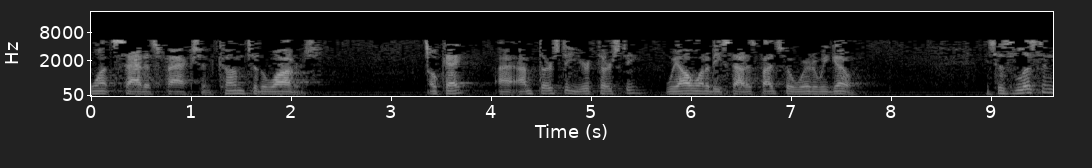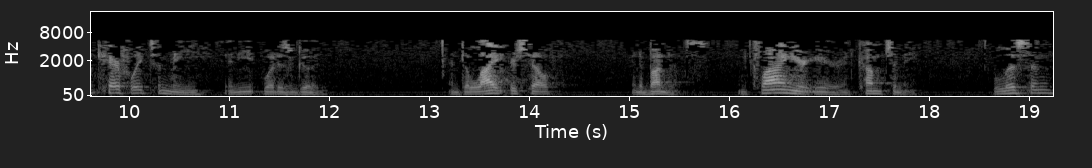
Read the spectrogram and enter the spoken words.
wants satisfaction, come to the waters. Okay, I, am thirsty, you're thirsty. We all want to be satisfied, so where do we go? He says, Listen carefully to me and eat what is good, and delight yourself in abundance. Incline your ear and come to me. Listen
